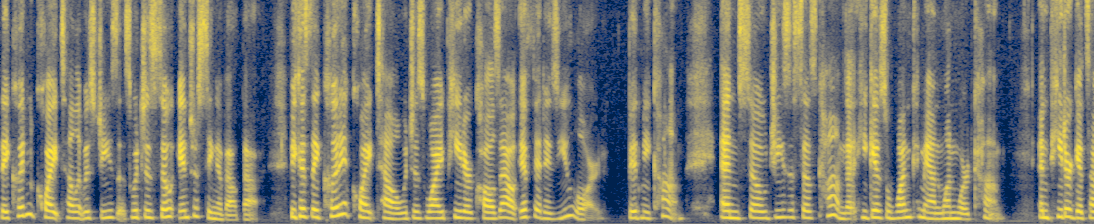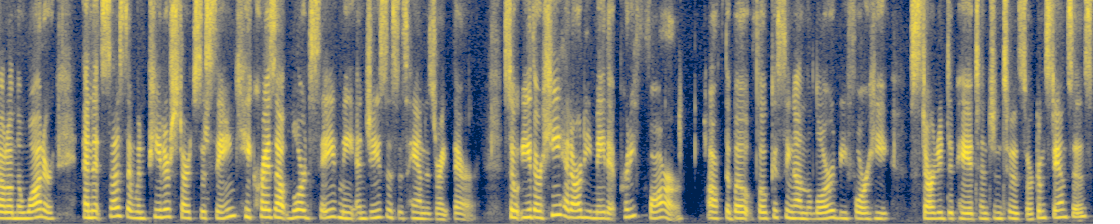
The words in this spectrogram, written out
they couldn't quite tell it was Jesus, which is so interesting about that because they couldn't quite tell, which is why Peter calls out, If it is you, Lord, bid me come. And so Jesus says, Come, that he gives one command, one word, come. And Peter gets out on the water. And it says that when Peter starts to sink, he cries out, Lord, save me. And Jesus' hand is right there. So either he had already made it pretty far off the boat, focusing on the Lord before he started to pay attention to his circumstances,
